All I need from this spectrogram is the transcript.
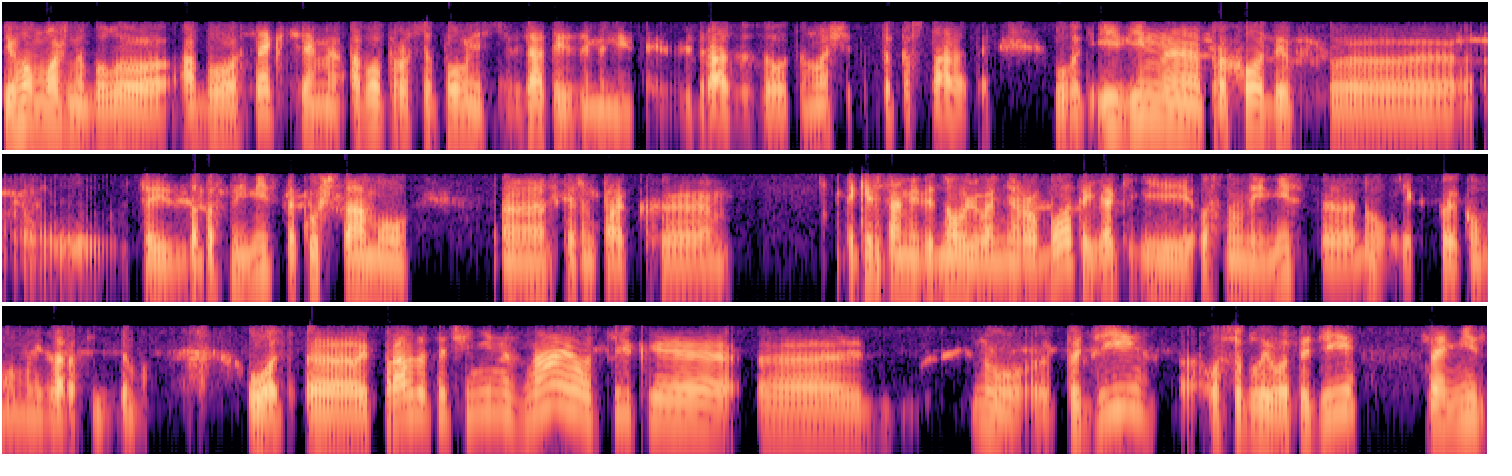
його можна було або секціями, або просто повністю взяти і замінити відразу золотоноші, тобто поставити. От і він е, проходив е, цей запасний міст таку ж саму, е, скажімо так. Е, Такі самі відновлювальні роботи, як і основний міст, е, ну як по якому ми зараз їздимо. От е, правда, це чи ні, не знаю, оскільки е, ну тоді, особливо тоді, це міст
